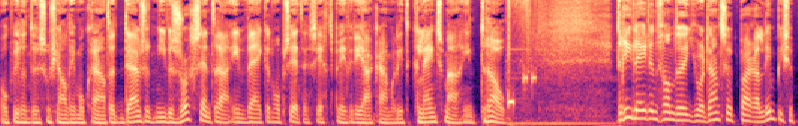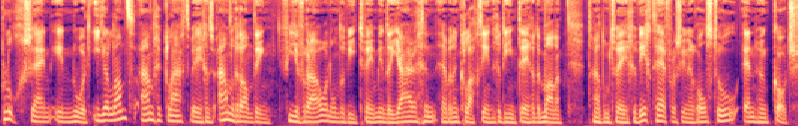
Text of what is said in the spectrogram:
Ook willen de Sociaaldemocraten duizend nieuwe zorgcentra in wijken opzetten... zegt PvdA-kamerlid Kleinsma in Trouw. Drie leden van de Jordaanse Paralympische ploeg zijn in Noord-Ierland aangeklaagd wegens aanranding. Vier vrouwen, onder wie twee minderjarigen, hebben een klacht ingediend tegen de mannen. Het gaat om twee gewichtheffers in een rolstoel en hun coach.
